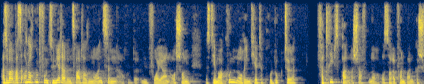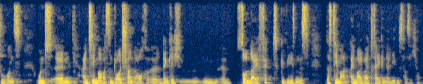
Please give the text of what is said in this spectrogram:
Also was auch noch gut funktioniert hat in 2019, auch in Vorjahren auch schon, das Thema kundenorientierte Produkte, Vertriebspartnerschaften auch außerhalb von Bankassurance und ähm, ein Thema, was in Deutschland auch, äh, denke ich, ein, ein Sondereffekt gewesen ist, das Thema Einmalbeiträge in der Lebensversicherung.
